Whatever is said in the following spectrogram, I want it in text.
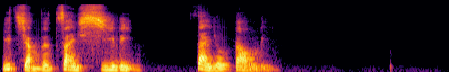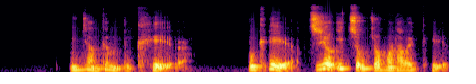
你讲的再犀利，再有道理，民进党根本不 care，不 care，只有一种状况他会 care，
